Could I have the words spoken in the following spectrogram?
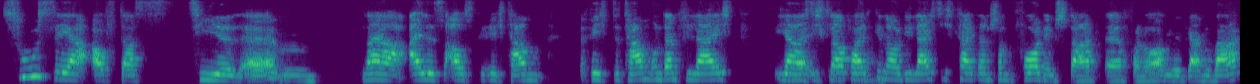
zu sehr auf das Ziel, ähm, naja, alles ausgerichtet haben, richtet haben und dann vielleicht ja, ich glaube halt genau die Leichtigkeit dann schon vor dem Start äh, verloren gegangen war.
